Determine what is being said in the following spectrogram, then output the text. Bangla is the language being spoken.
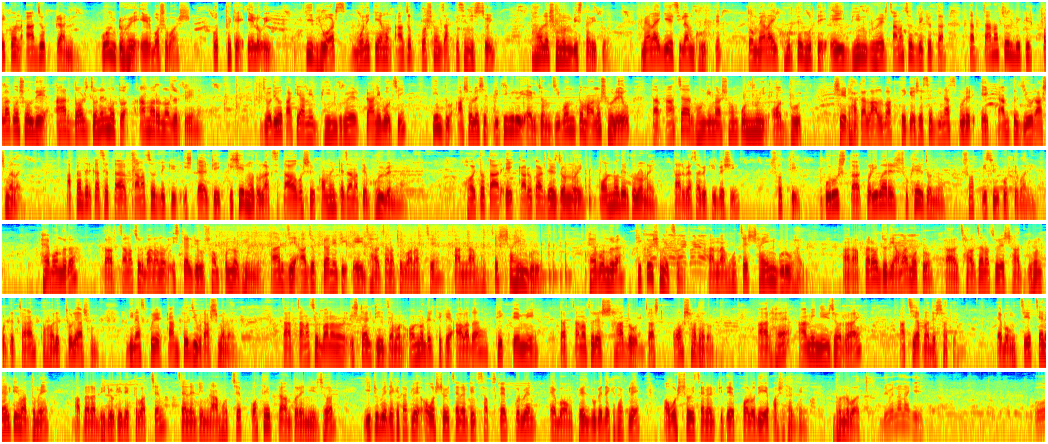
এ কোন আজব প্রাণী? কোন গ্রহে এর বসবাস? কোত্থেকে এলো এ? কি ভিউয়ার্স মনে কি এমন আজব প্রশ্ন জাগতেছে নিশ্চয়ই? তাহলে শুনুন বিস্তারিত। মেলায় গিয়েছিলাম ঘুরতে। তো মেলায় ঘুরতে ঘুরতে এই ভিন গ্রহের চানাচুর বিক্রেতা তার চানাচুর বিক্রির কলাকৌশল দিয়ে আর দশ জনের মতো আমারও নজর কেড়ে নেয়। যদিও তাকে আমি ভিন গ্রহের প্রাণী বলছি, কিন্তু আসলে সে পৃথিবীরই একজন জীবন্ত মানুষ হলেও তার আচার ভঙ্গিমা সম্পূর্ণই অদ্ভুত। সে ঢাকা লালবাগ থেকে এসেছে দিনাজপুরের এই কান্তজিও রাসমেলায়। আপনাদের কাছে তার চানাচুর বিক্রির স্টাইলটি কিসের মতো লাগছে তা অবশ্যই কমেন্টে জানাতে ভুলবেন না। হয়তো তার এই কারুকার্যের জন্যই অন্যদের তুলনায় তার বেচা বিক্রি বেশি। সত্যি, পুরুষ তার পরিবারের সুখের জন্য সব কিছুই করতে পারে। হ্যাঁ বন্ধুরা তার চানাচুর বানানোর স্টাইলটিও সম্পূর্ণ ভিন্ন। আর যে আজব প্রাণীটি এই ঝাল চানাচুর বানাচ্ছে, তার নাম হচ্ছে শাহিন গুরু। হ্যাঁ বন্ধুরা, ঠিকই শুনেছেন, তার নাম হচ্ছে শাহিন গুরু ভাই। আর আপনারাও যদি আমার মতো তার ঝাল চানাচুরের স্বাদ গ্রহণ করতে চান, তাহলে চলে আসুন দিনাজপুরের কান্তজিউ রাসমেলায়। তার চানাচুর বানানোর স্টাইলটি যেমন অন্যদের থেকে আলাদা, ঠিক তেমনি তার চানাচুরের স্বাদও জাস্ট অসাধারণ। আর হ্যাঁ আমি নির্ঝর রায়, আছি আপনাদের সাথে। এবং যে চ্যানেলটির মাধ্যমে আপনারা ভিডিওটি দেখতে পাচ্ছেন, চ্যানেলটির নাম হচ্ছে পথে প্রান্তরে নির্ঝর। ইউটিউবে দেখে থাকলে অবশ্যই চ্যানেলটি সাবস্ক্রাইব করবেন এবং ফেসবুকে দেখে থাকলে অবশ্যই চ্যানেলটিতে ফলো দিয়ে পাশে থাকবেন। ধন্যবাদ। দেবেন না নাকি? ও।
